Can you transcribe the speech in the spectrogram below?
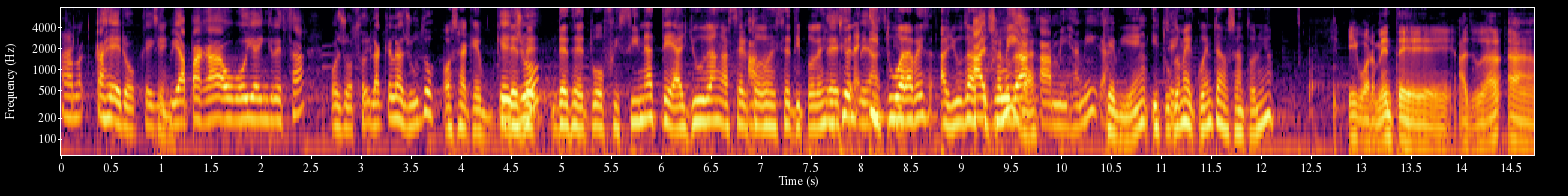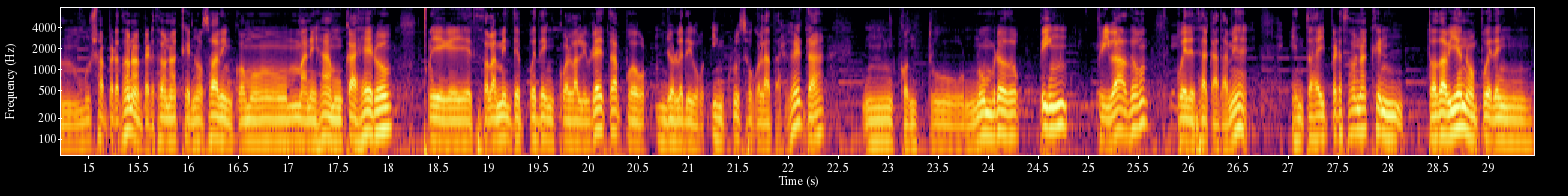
al cajero, que Sí. voy a pagar o voy a ingresar, pues yo soy la que la ayudo. O sea que, que desde, yo- desde tu oficina te ayudan a hacer Ah, todo ese tipo de gestiones y tú a la vez ayudas a tus amigas. a mis amigas. Qué bien. ¿Y tú Sí. qué me cuentas, José Antonio? Igualmente, ayudar a muchas personas, personas que no saben cómo manejar un cajero, eh, solamente pueden con la libreta, pues yo le digo, incluso con la tarjeta, mm, con tu número de PIN privado, puedes sacar también. Entonces hay personas que todavía no pueden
